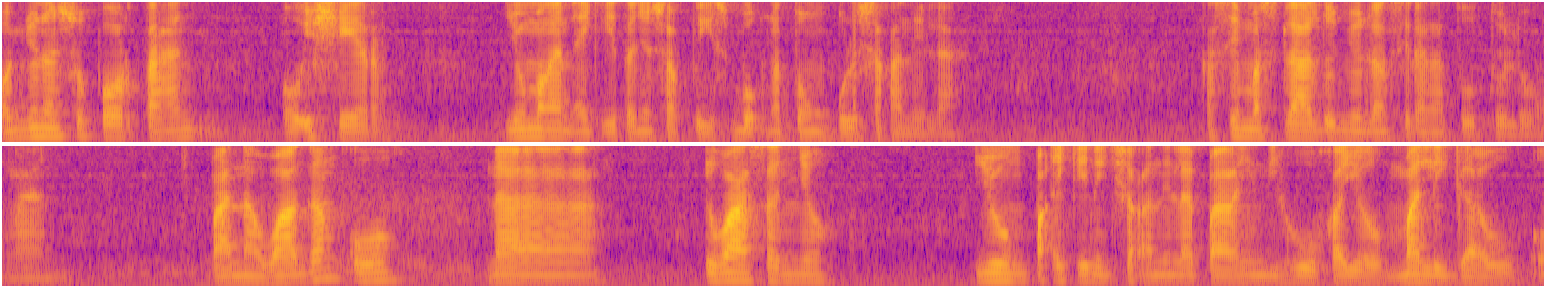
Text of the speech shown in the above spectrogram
huwag nyo nang suportahan o i-share yung mga nakikita nyo sa Facebook na tungkol sa kanila. Kasi mas lalo nyo lang sila natutulungan. Panawagan ko na iwasan nyo yung pakikinig sa kanila para hindi ho kayo maligaw o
